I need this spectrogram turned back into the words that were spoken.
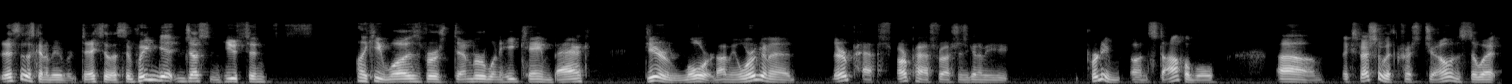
this is going to be ridiculous. If we can get Justin Houston like he was versus Denver when he came back, dear lord, I mean we're gonna their pass our pass rush is going to be pretty unstoppable, um, especially with Chris Jones. So what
